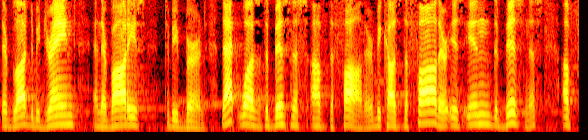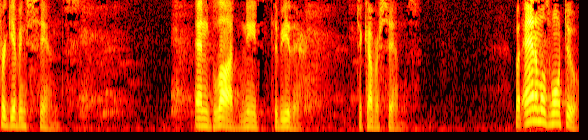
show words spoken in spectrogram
their blood to be drained, and their bodies to be burned. That was the business of the Father because the Father is in the business of forgiving sins. And blood needs to be there to cover sins. But animals won't do.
